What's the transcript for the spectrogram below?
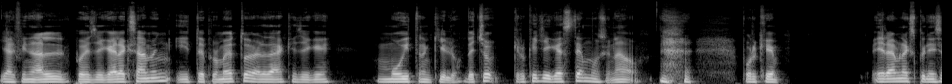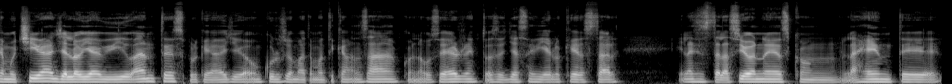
Y al final, pues llegué al examen y te prometo de verdad que llegué muy tranquilo. De hecho, creo que llegué hasta emocionado. porque era una experiencia muy chiva. Ya lo había vivido antes porque había llegado a un curso de matemática avanzada con la UCR. Entonces ya sabía lo que era estar en las instalaciones, con la gente,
